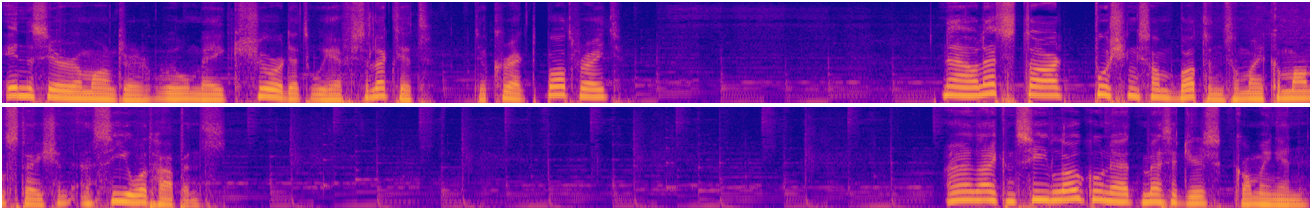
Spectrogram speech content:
In the serial monitor, we'll make sure that we have selected the correct baud rate. Now let's start pushing some buttons on my command station and see what happens. And I can see LocoNet messages coming in.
